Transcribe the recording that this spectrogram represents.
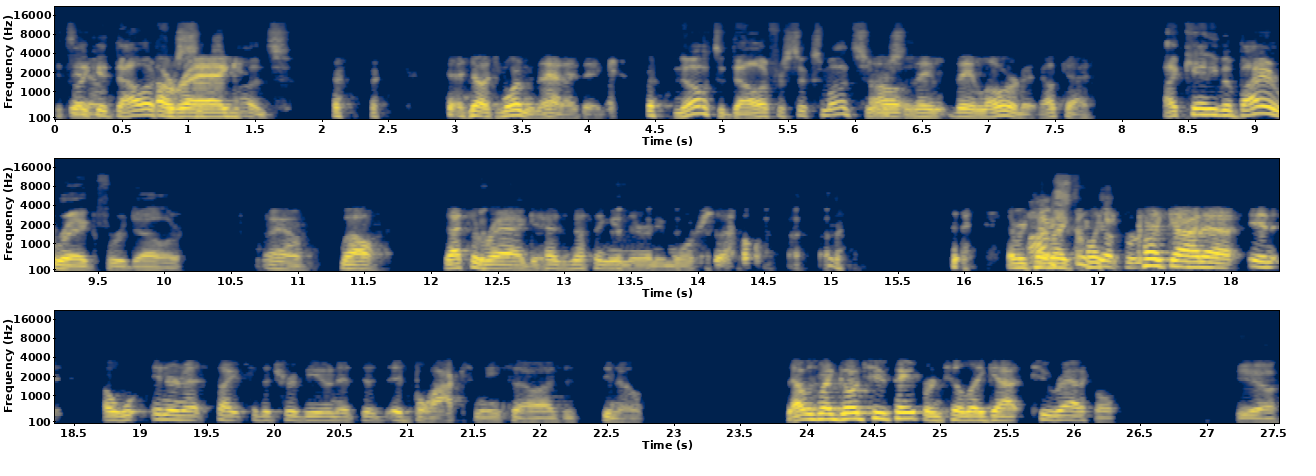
It's like know, a dollar a for rag. six months. no, it's more than that. I think. No, it's a dollar for six months. Oh, Seriously, they they lowered it. Okay. I can't even buy a rag for a dollar. Yeah. Well, that's a rag. It has nothing in there anymore. So every time I I, click for- click on a in a w- internet site for the Tribune, it, it it blocks me. So I just you know that was my go-to paper until they got too radical. Yeah.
